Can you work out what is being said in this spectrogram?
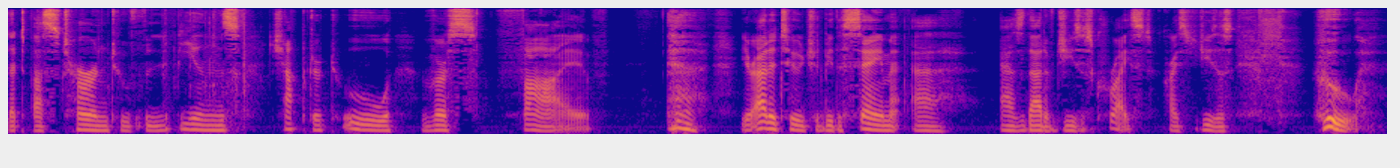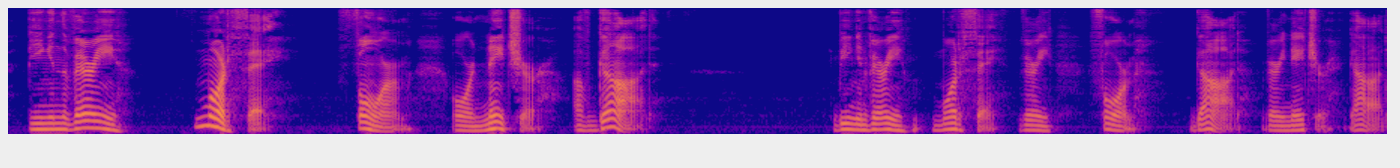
let us turn to Philippians chapter 2, verse 5. Your attitude should be the same uh, as that of Jesus Christ, Christ Jesus, who, being in the very morphe, form, or nature of God, being in very morphe, very form, God, very nature, God,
